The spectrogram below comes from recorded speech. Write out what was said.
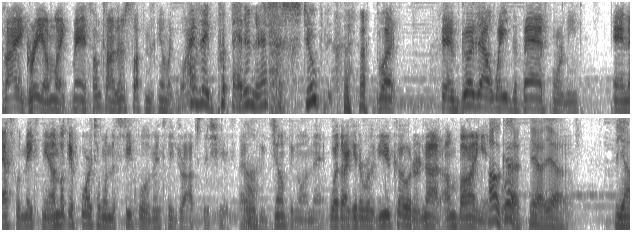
because I agree. I'm like, man, sometimes there's stuff in this game. I'm like, why did they put that in there? That's just stupid. but the goods outweigh the bad for me, and that's what makes me. I'm looking forward to when the sequel eventually drops this year. I huh. will be jumping on that, whether I get a review code or not. I'm buying it. Oh, good. It. Yeah, yeah, so. yeah.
